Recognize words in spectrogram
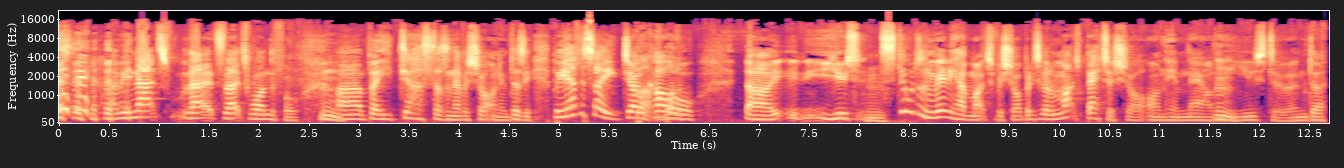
that's, I mean, that's that's that's wonderful. Uh, but he just doesn't have a shot on him, does he? But you have to say, Joe But Cole. Uh, used, still doesn't really have much of a shot, but he's got a much better shot on him now than he used to. And uh,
